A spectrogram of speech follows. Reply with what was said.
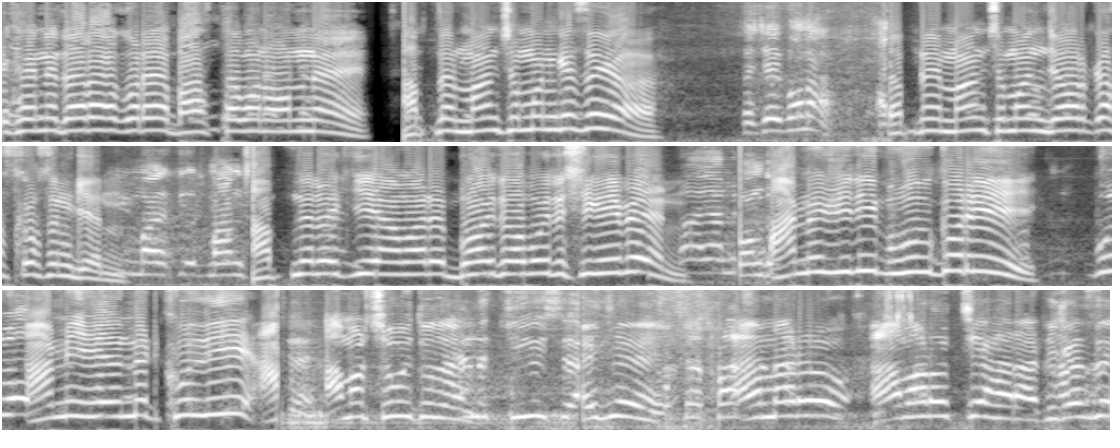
এখানে দাঁড়া করে বাস্তবায়ন অন্যায়। আপনার মান সম্মান গেছে গা? আপনি মান সম্মান যাওয়ার কাজ করছেন কেন? আপনারা কি আমার বৈধ অবৈধ শিখাইবেন? আমি যদি ভুল করি আমি হেলমেট খুলি আমার ছবি তুলেন। কি হইছে? এই যে আমারও আমারও চেহারা ঠিক আছে?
